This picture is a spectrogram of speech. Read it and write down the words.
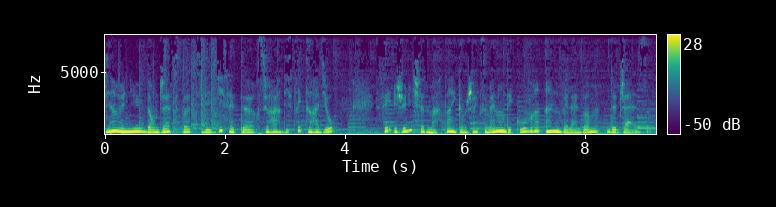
bienvenue dans Jazzpot, il est 17h sur Art District Radio. C'est Julie Chaise-Martin et comme chaque semaine on découvre un nouvel album de jazz.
